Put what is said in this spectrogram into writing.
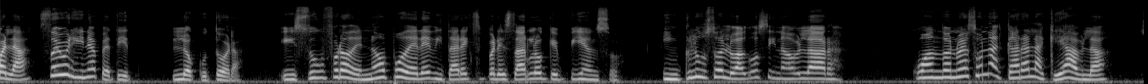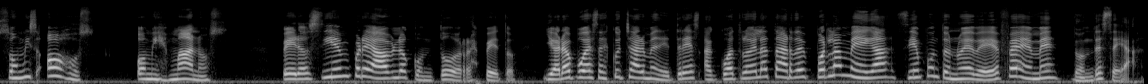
Hola, soy Virginia Petit, locutora, y sufro de no poder evitar expresar lo que pienso. Incluso lo hago sin hablar. Cuando no es una cara la que habla, son mis ojos o mis manos. Pero siempre hablo con todo respeto. Y ahora puedes escucharme de 3 a 4 de la tarde por la Mega 100.9 FM, donde sea.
